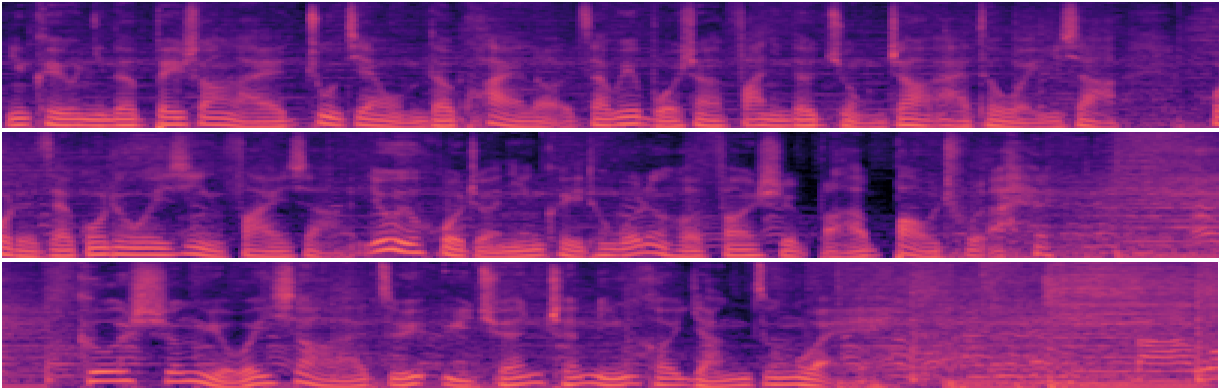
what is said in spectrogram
您可以用您的悲伤来铸建我们的快乐。在微博上发您的囧照，艾特我一下，或者在公众微信发一下，又或者您可以通过任何方式把它爆出来。歌声与微笑来自于羽泉、陈明和杨宗纬。把我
